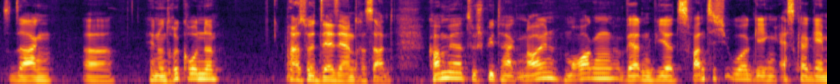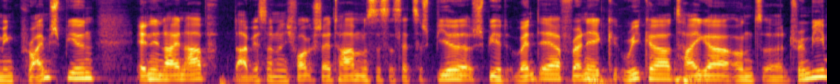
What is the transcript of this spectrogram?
sozusagen äh, Hin- und Rückrunde. Das wird sehr, sehr interessant. Kommen wir zu Spieltag 9. Morgen werden wir 20 Uhr gegen SK Gaming Prime spielen. In den Line-Up, da wir es noch nicht vorgestellt haben, das ist das letzte Spiel, spielt Wendair, Frenic, Rika, Tiger und äh, Trimby.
